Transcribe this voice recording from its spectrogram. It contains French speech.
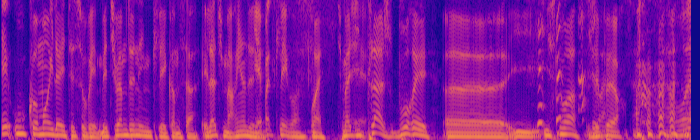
et ou comment il a été sauvé. Mais tu vas me donner une clé comme ça. Et là, tu m'as rien Il donné. n'y a pas de clé quoi. Ouais. Tu m'as dit plage, bourré, euh, il, il se noie. J'ai peur. c'est vrai,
